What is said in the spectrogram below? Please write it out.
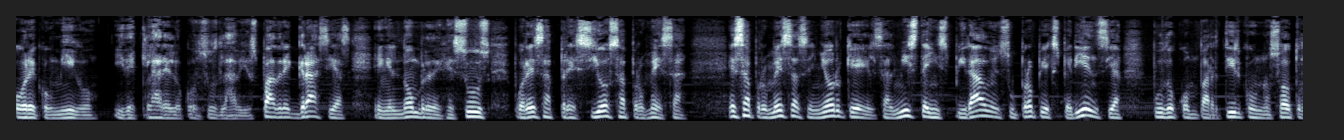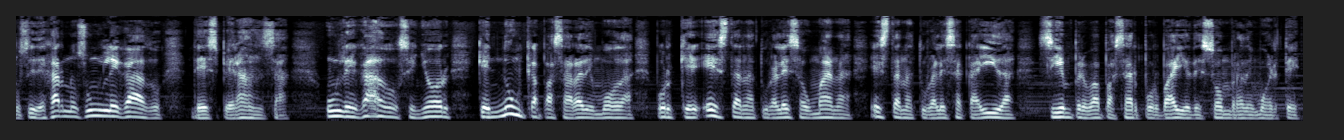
Ore conmigo y declárelo con sus labios. Padre, gracias en el nombre de Jesús por esa preciosa promesa. Esa promesa, Señor, que el salmista, inspirado en su propia experiencia, pudo compartir con nosotros y dejarnos un legado de esperanza. Un legado, Señor, que nunca pasará de moda, porque esta naturaleza humana, esta naturaleza caída, siempre va a pasar por valle de sombra de muerte.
